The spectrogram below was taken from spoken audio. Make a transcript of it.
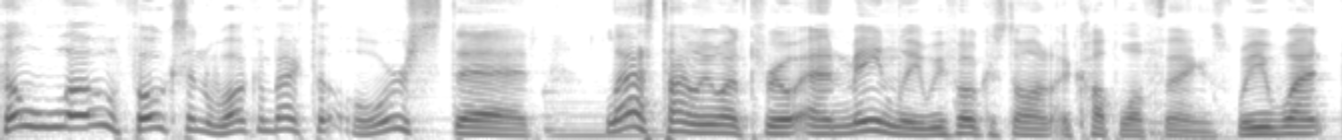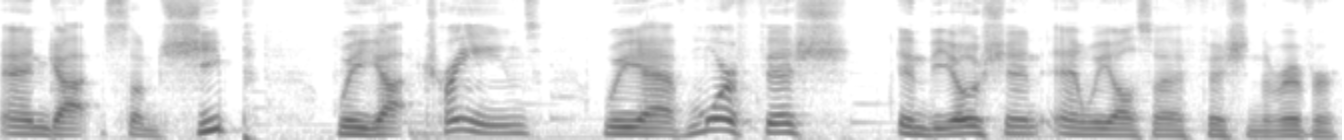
Hello, folks, and welcome back to Orrstead. Last time we went through, and mainly we focused on a couple of things. We went and got some sheep, we got trains, we have more fish in the ocean, and we also have fish in the river.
